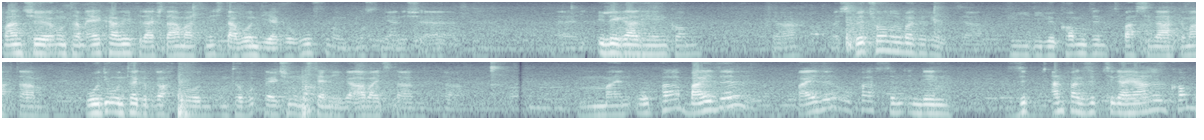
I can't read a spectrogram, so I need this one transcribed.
manche unterm LKW, vielleicht damals nicht. Da wurden die ja gerufen und mussten ja nicht äh, äh, illegal hier hinkommen. Ja, es wird schon darüber geredet, ja, wie die gekommen sind, was sie nachgemacht haben, wo die untergebracht wurden, unter welchen Umständen die gearbeitet haben. Ja. Mein Opa, beide, beide Opas sind in den Anfang 70er Jahre gekommen,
